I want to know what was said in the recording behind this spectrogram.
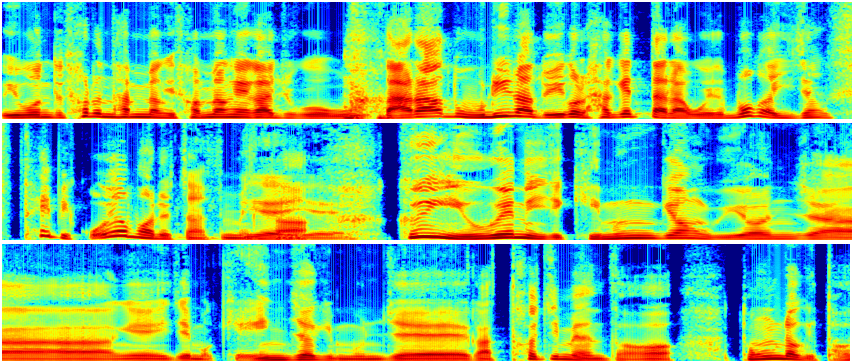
의원들 31명이 서명해가지고 우- 나라도 우리나라도 이걸 하겠다라고 해서 뭐가 이제 스텝이 꼬여버렸지 않습니까? 예, 예. 그 이후에는 이제 김은경 위원장의 이제 뭐 개인적인 문제가 터지면서 동력이 더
